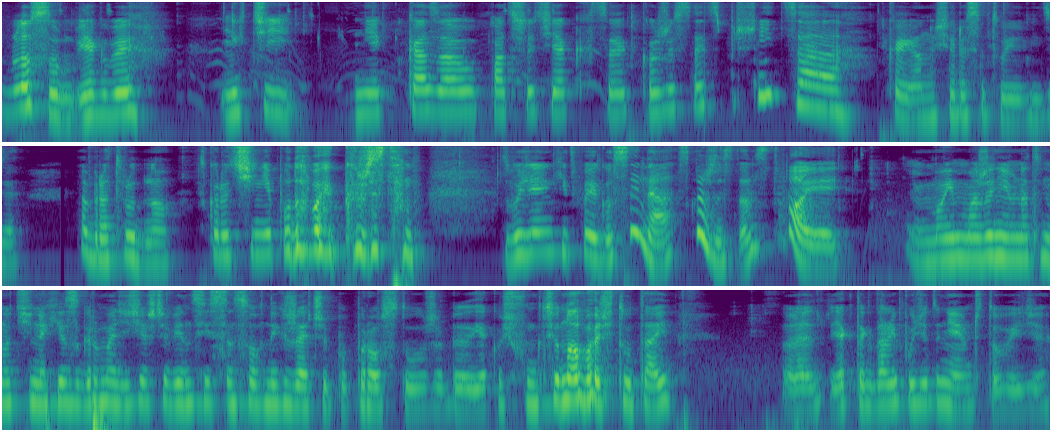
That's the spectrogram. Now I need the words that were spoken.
Losu, jakby... Nikt ci nie kazał patrzeć, jak chcę korzystać z prysznica. Okej, ono się resetuje, widzę. Dobra, trudno. Skoro ci się nie podoba, jak korzystam z łazienki twojego syna, skorzystam z twojej. Moim marzeniem na ten odcinek jest zgromadzić jeszcze więcej sensownych rzeczy po prostu, żeby jakoś funkcjonować tutaj. Ale jak tak dalej pójdzie, to nie wiem, czy to wyjdzie.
